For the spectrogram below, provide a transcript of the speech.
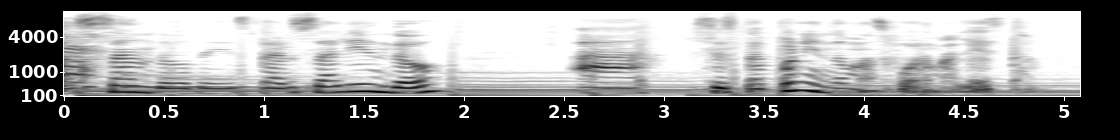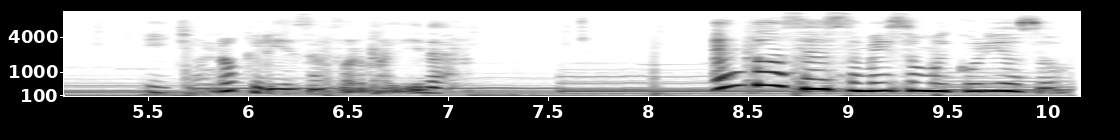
pasando de estar saliendo a se está poniendo más formal esto. Y yo no quería esa formalidad. Entonces se me hizo muy curioso,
